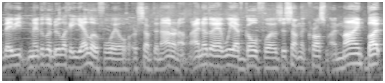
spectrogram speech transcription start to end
maybe maybe they'll do like a yellow foil or something. I don't know. I know that we have gold foils, just something that crossed my mind, but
